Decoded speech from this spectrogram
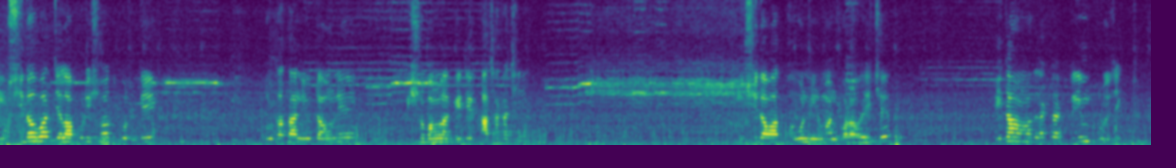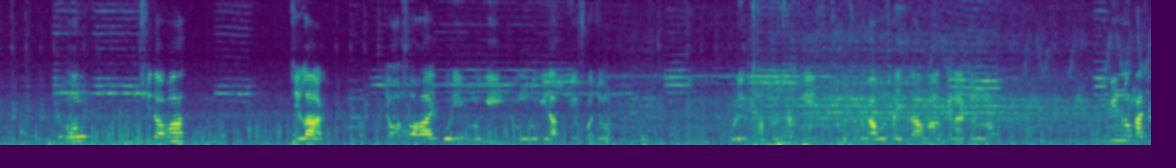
মুর্শিদাবাদ জেলা পরিষদ কর্তৃক কলকাতা নিউ টাউনে বিশ্ব বাংলা গেটের কাছাকাছি মুর্শিদাবাদ ভবন নির্মাণ করা হয়েছে। এটা আমাদের একটা ড্রিম প্রজেক্ট এবং মুর্শিদাবাদ জেলার যে অসহায়, গরিব, রোগী এবং রোগীর আত্মীয় স্বজন, গরিব ছাত্রছাত্রী, ছোটো ছোটো ব্যবসায়ীরা মাল কেনার জন্য বিভিন্ন কাজে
